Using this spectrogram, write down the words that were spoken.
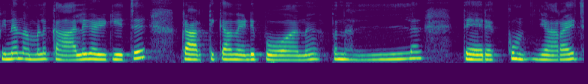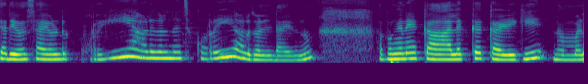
പിന്നെ നമ്മൾ കാൽ കഴുകിയിട്ട് പ്രാർത്ഥിക്കാൻ വേണ്ടി പോവാണ്. അപ്പം നല്ല തിരക്കും. ഞായറാഴ്ച ദിവസമായതുകൊണ്ട് കുറേ ആളുകൾ എന്ന് വെച്ചാൽ കുറേ ആളുകളുണ്ടായിരുന്നു അപ്പോൾ അങ്ങനെ കാലൊക്കെ കഴുകി നമ്മൾ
